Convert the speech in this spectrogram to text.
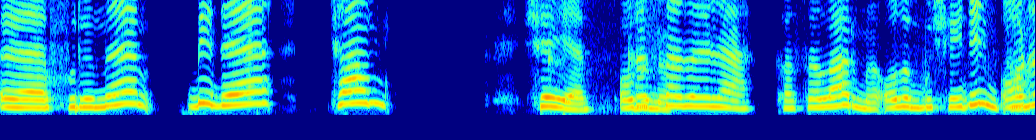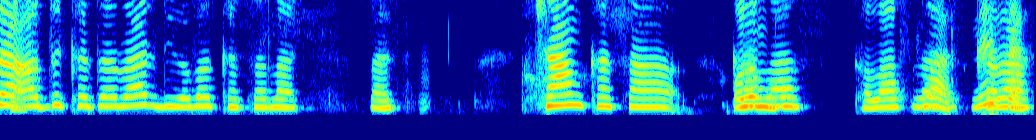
e, fırını bir de çam şeyi odunu. Kasalara. kasalar mı oğlum bu şey değil mi Orada tahta? adı kasalar diyor bak kasalar. Bak. Çam kasa. Oğlum bu kalas- kalaslar neyse kalas-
